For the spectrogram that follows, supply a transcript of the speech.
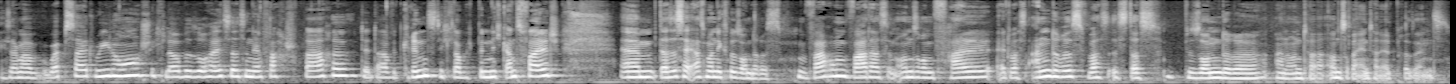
ich sag mal, Website Relaunch, ich glaube, so heißt das in der Fachsprache. Der David grinst, ich glaube, ich bin nicht ganz falsch. Ähm, das ist ja erstmal nichts Besonderes. Warum war das in unserem Fall etwas anderes? Was ist das Besondere an unserer Internetpräsenz?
